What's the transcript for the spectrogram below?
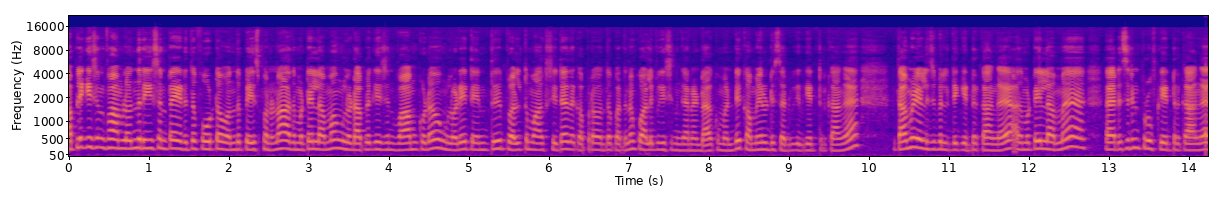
அப்ளிகேஷன் ஃபார்மில் வந்து ரீசெண்டாக எடுத்த ஃபோட்டோ வந்து பேஸ் பண்ணணும். அது மட்டும் இல்லாமல் உங்களோட அப்ளிகேஷன் ஃபார்ம் கூட உங்களுடைய டென்த்து டுவெல்த்து மார்க் ஷீட்டு அதுக்கப்புறம் வந்து பார்த்தீங்கன்னா குவாலிஃபிகேஷனுக்கான டாக்குமெண்ட்டு கம்யூனிட்டி சர்டிஃபிகேட் கேட்டிருக்காங்க. தமிழ் எலிஜிபிலிட்டி கேட்டிருக்காங்க. அது மட்டும் இல்லாமல் ரெசிடென்ட் ப்ரூஃப் கேட்டிருக்காங்க.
